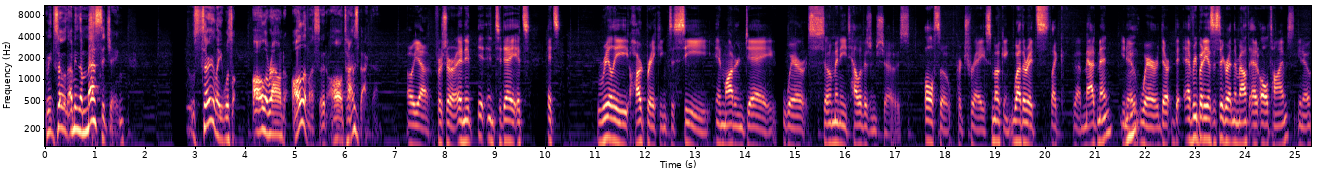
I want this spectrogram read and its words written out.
I mean, so I mean, the messaging certainly was all around all of us at all times back then. Oh yeah, for sure. And it, it and today it's it's really heartbreaking to see in modern day where so many television shows also portray smoking whether it's like uh, mad men you know mm-hmm. where they're, everybody has a cigarette in their mouth at all times you know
